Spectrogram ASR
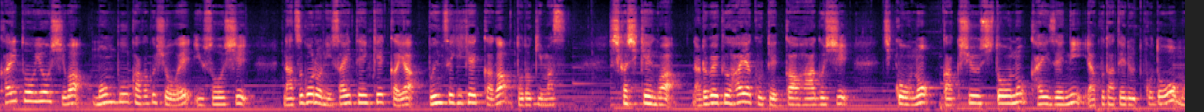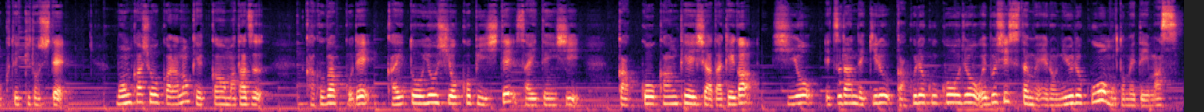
回答用紙は文部科学省へ輸送し夏頃に採点結果や分析結果が届きます。しかし県はなるべく早く結果を把握し自校の学習指導の改善に役立てることを目的として文科省からの結果を待たず各学校で回答用紙をコピーして採点し学校関係者だけが使用閲覧できる学力向上ウェブシステムへの入力を求めています。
